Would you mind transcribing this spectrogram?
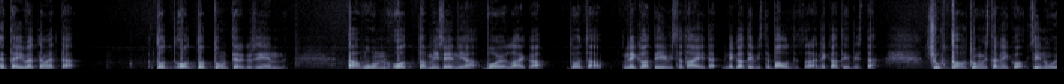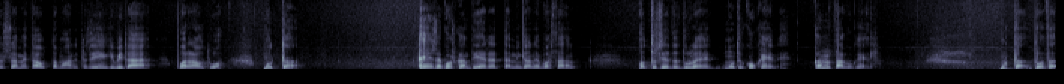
että ei välttämättä tot, ole tottunut tiedätkö, siihen avun ottamisen ja voi olla aika tuota, negatiivista tai negatiivista palautetta tai negatiivista suhtautumista niin sinuun, jos menet auttamaan, että siihenkin pitää varautua. Mutta eihän sä koskaan tiedä, että minkälainen vastaanotto sieltä tulee, mutta kokeilee. Kannattaa kokeilla. Mutta tuota,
